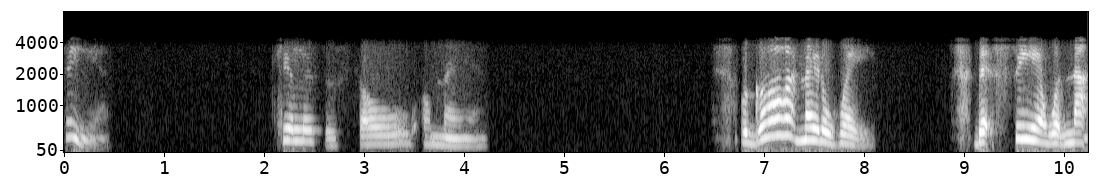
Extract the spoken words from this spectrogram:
Sin killeth the soul of man. But God made a way that sin would not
